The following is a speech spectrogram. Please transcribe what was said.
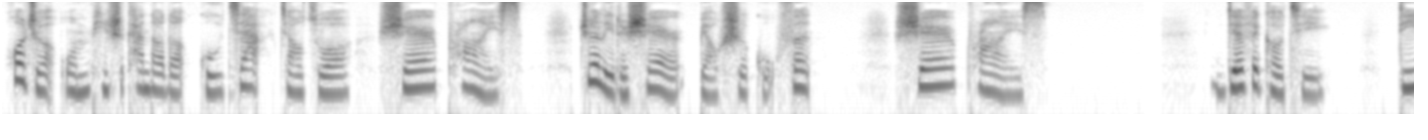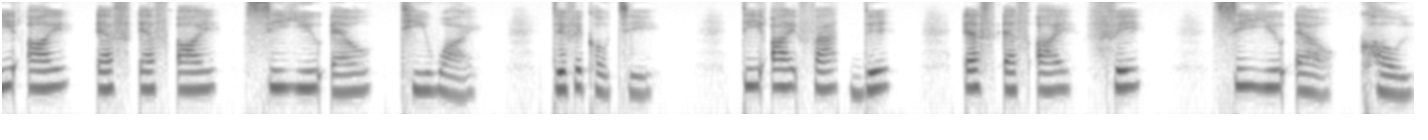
或者我们平时看到的股价叫做 share price，这里的 share 表示股份，share price。difficulty，d i f f i c u l t y，difficulty，d i 发 d，f f i f，c u l c o l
